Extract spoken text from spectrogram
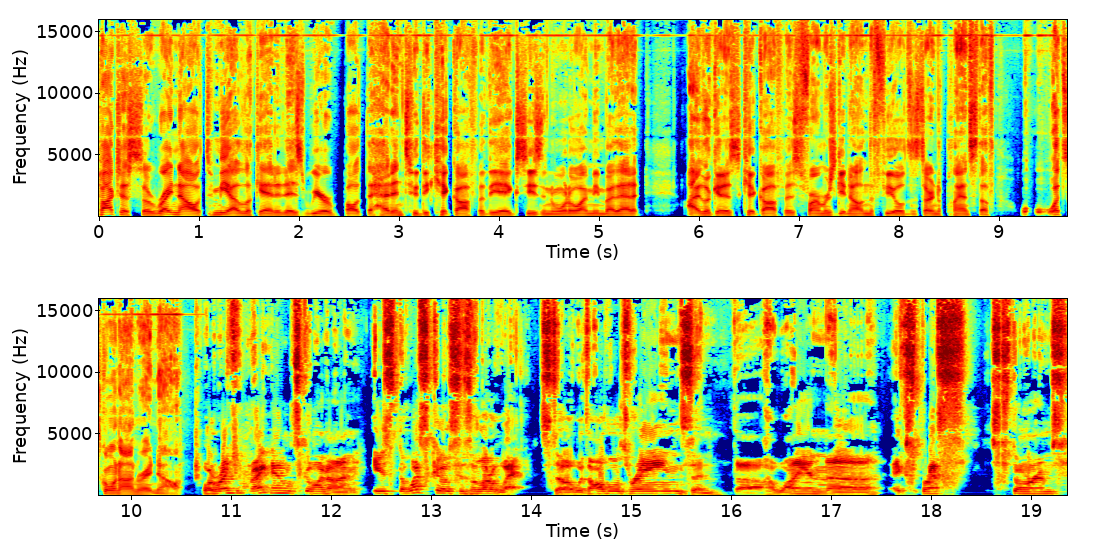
talk to us. So right now, to me, I look at it as we're about to head into the kickoff of the ag season. What do I mean by that? I look at it as kickoff as farmers getting out in the fields and starting to plant stuff. What's going on right now? Well, right, right now, what's going on is the West Coast is a little wet. So with all those rains and the Hawaiian uh, Express storms,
